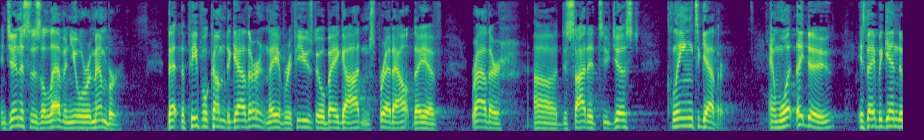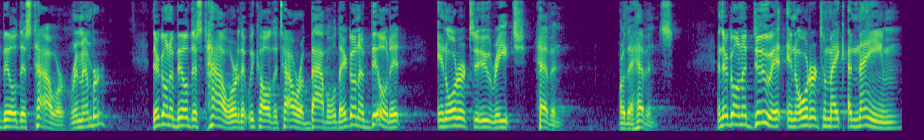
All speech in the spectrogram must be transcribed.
In Genesis 11, you'll remember that the people come together and they have refused to obey God and spread out. They have rather uh, decided to just cling together. And what they do is they begin to build this tower. Remember? They're going to build this tower that we call the Tower of Babel. They're going to build it in order to reach heaven or the heavens. And they're going to do it in order to make a name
